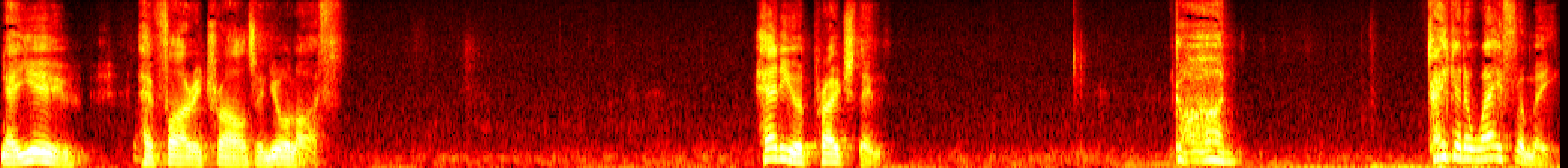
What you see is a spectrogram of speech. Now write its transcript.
Now, you have fiery trials in your life. How do you approach them? God, take it away from me.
